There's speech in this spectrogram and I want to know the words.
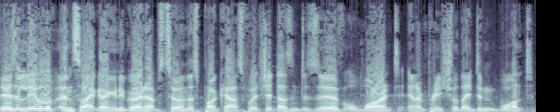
There's a level of insight going into grown ups too on this podcast, which it doesn't deserve or warrant, and I'm pretty sure they didn't want.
